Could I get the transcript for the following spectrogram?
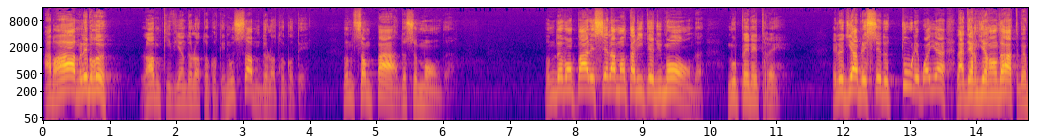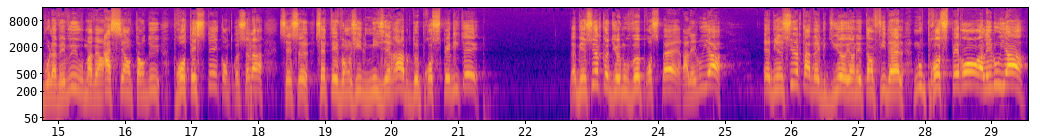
Abraham, l'hébreu, l'homme qui vient de l'autre côté. Nous sommes de l'autre côté. Nous ne sommes pas de ce monde. Nous ne devons pas laisser la mentalité du monde nous pénétrer. Et le diable essaie de tous les moyens. La dernière en date, ben vous l'avez vu, vous m'avez assez entendu protester contre cela. C'est ce, cet évangile misérable de prospérité. Mais bien sûr que Dieu nous veut prospère. Alléluia. Et bien sûr qu'avec Dieu et en étant fidèles, nous prospérons. Alléluia.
